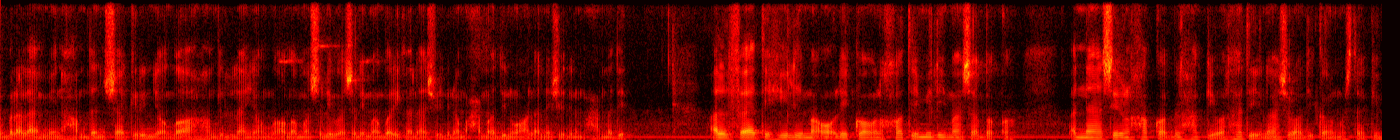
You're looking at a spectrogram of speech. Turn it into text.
رب العالمين. حمدا شاكرين يا الله. الحمد لله يا الله. اللهم صل وسلم وبارك على سيدنا محمد وعلى آل سيدنا محمد. الفاتح لما أغلق والخاتم لما سبقه Alhamdulillah ya Allah Allahumma salli wa sallim wa barik ala Sayyidina Muhammadin wa ala Sayyidina Muhammadin Al-Fatihi lima u'liqa wal khatimi lima sabaqa An-nasiril haqqa bil haqqi wal hadi ila syuratikal mustaqim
